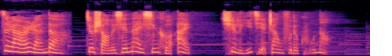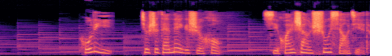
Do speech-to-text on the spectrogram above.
自然而然的就少了些耐心和爱去理解丈夫的苦恼。狐狸就是在那个时候喜欢上舒小姐的。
